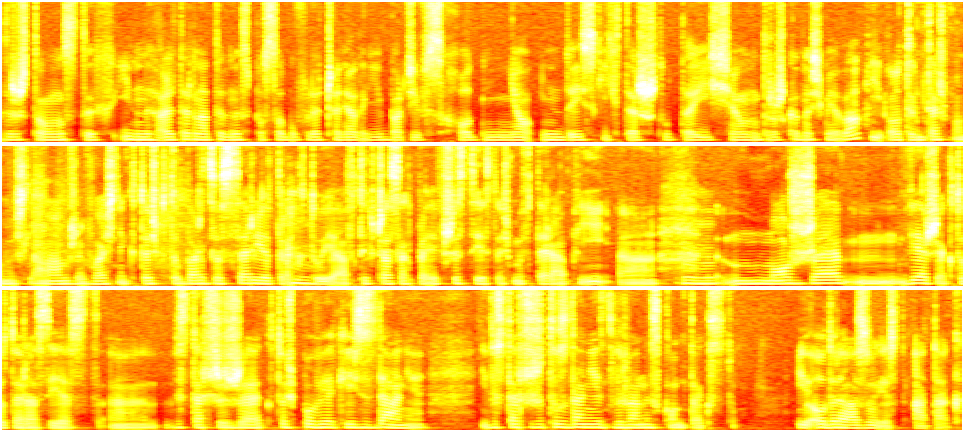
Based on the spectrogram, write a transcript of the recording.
Zresztą z tych innych alternatywnych sposobów leczenia, takich bardziej wschodnio-indyjskich też tutaj się troszkę naśmiewa. I o tym też pomyślałam, że właśnie ktoś, kto bardzo serio traktuje, a w tych czasach prawie wszyscy jesteśmy w terapii, e, może, mm, wiesz jak to teraz jest, e, wystarczy, że ktoś powie jakieś zdanie i wystarczy, że to zdanie jest wyrwane z kontekstu. I od razu jest atak.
